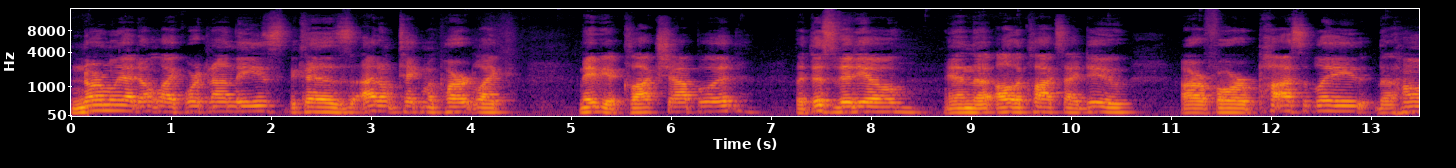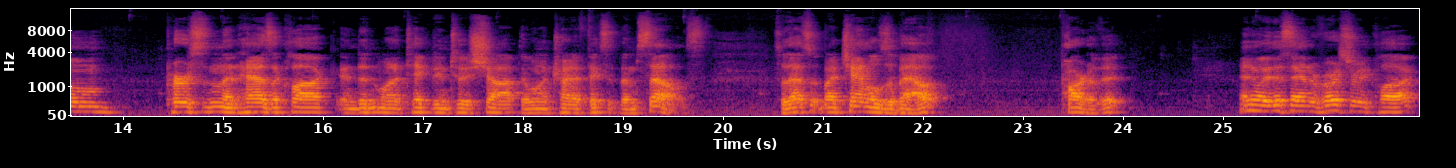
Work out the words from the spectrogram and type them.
Normally I don't like working on these because I don't take them apart like maybe a clock shop would. But this video and the, all the clocks I do are for possibly the home person that has a clock and didn't want to take it into a shop. They want to try to fix it themselves. So that's what my channel is about. Part of it. Anyway, this anniversary clock.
